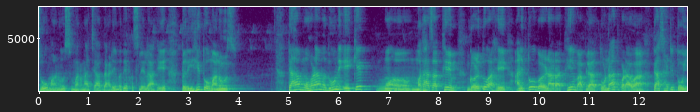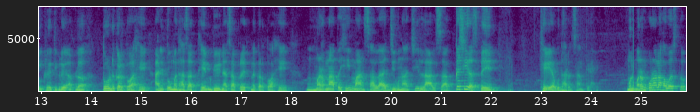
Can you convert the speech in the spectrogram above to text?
जो माणूस मरणाच्या दाढेमध्ये फसलेला आहे तरीही तो माणूस त्या मोहळ्यामधून एक एक मधाचा थेंब गळतो आहे. आणि तो गळणारा थेंब आपल्या तोंडात पडावा त्यासाठी तो इकडे तिकडे आपलं तोंड करतो आहे आणि तो मधाचा थेंब गिळण्याचा प्रयत्न करतो आहे. मरणातही माणसाला जीवनाची लालसा कशी असते? हे या उदाहरण सांगते आहे. म्हणून मरण कोणाला हवं असतं?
